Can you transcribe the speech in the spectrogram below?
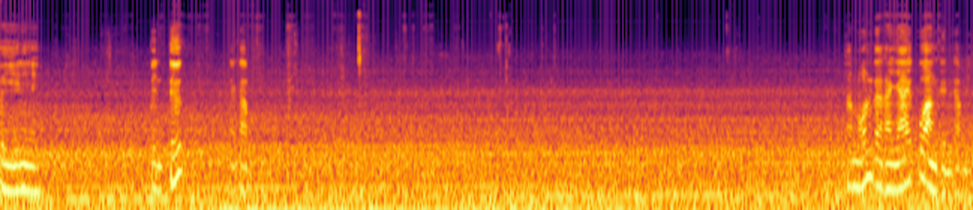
ปีนี่ เป็นตึกนะครับ นนก็ขยายกว้างขึ้นครับนี่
